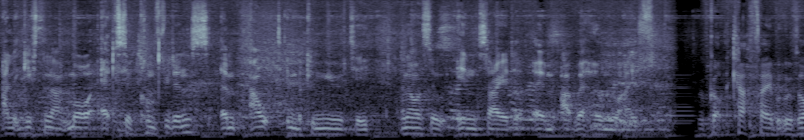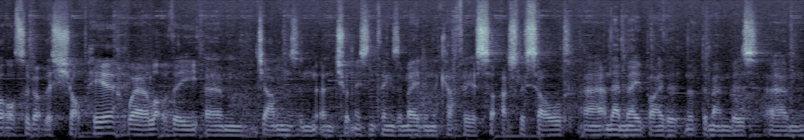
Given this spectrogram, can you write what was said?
and it gives them like more extra confidence um, out in the community and also inside um, at their home life. We've got the cafe, but we've also got this shop here where a lot of the um, jams and, and chutneys and things are made in the cafe are actually sold uh, and they're made by the, the, the members um,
